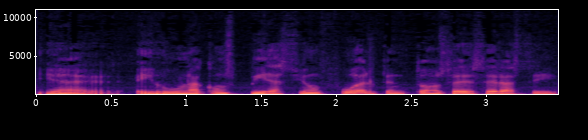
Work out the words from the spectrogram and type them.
y hubo una conspiración fuerte entonces de ser así.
